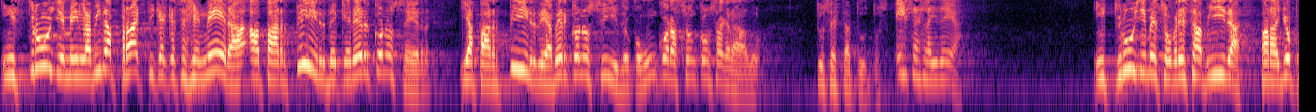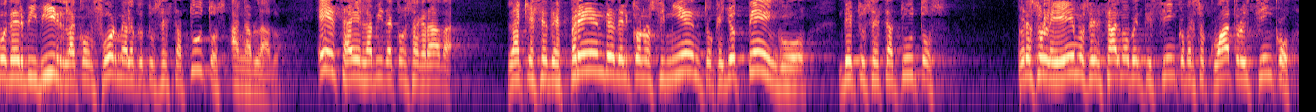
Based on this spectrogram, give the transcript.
Instruyeme en la vida práctica que se genera a partir de querer conocer y a partir de haber conocido con un corazón consagrado tus estatutos. Esa es la idea. Instruyeme sobre esa vida para yo poder vivirla conforme a lo que tus estatutos han hablado. Esa es la vida consagrada, la que se desprende del conocimiento que yo tengo de tus estatutos. Por eso leemos en Salmo 25, versos 4 y 5,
